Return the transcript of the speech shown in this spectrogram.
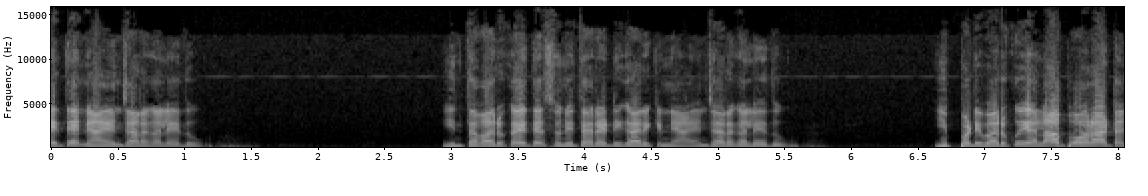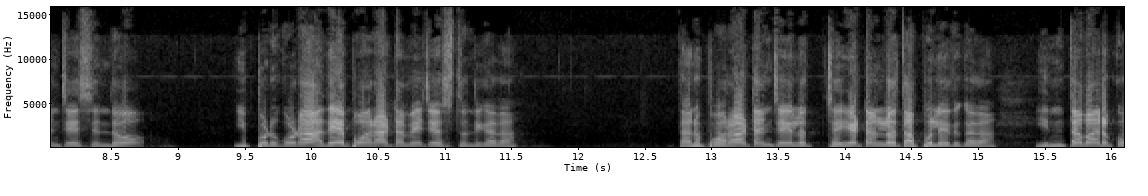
అయితే న్యాయం జరగలేదు. ఇంతవరకు అయితే సునీతారెడ్డి గారికి న్యాయం జరగలేదు. ఇప్పటి వరకు ఎలా పోరాటం చేసిందో ఇప్పుడు కూడా అదే పోరాటమే చేస్తుంది కదా. తను పోరాటం చేయలో చేయటంలో తప్పు లేదు కదా. ఇంతవరకు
